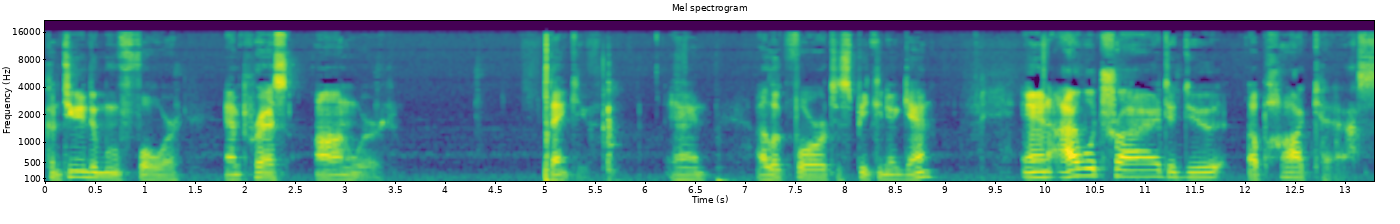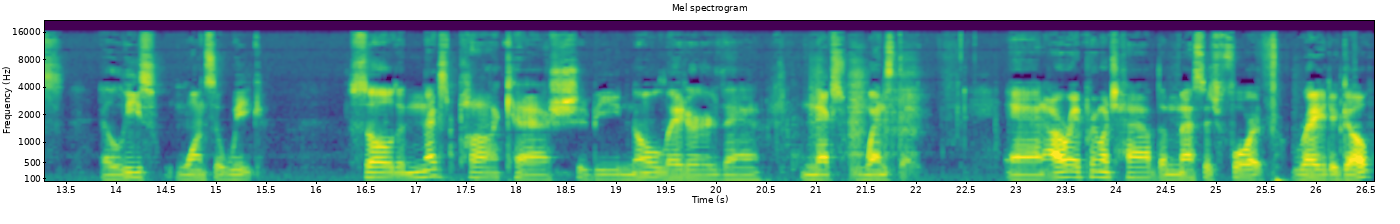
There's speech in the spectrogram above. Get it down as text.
Continue to move forward and press onward. Thank you. And I look forward to speaking to you again. And I will try to do a podcast at least once a week. So the next podcast should be no later than next Wednesday. And I already pretty much have the message for it ready to go.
